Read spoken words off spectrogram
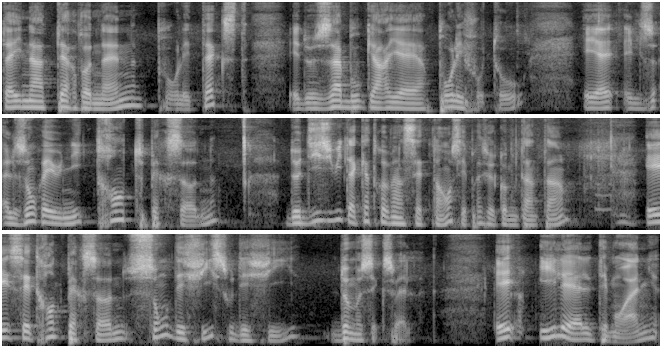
Teina Tervonen pour les textes et de Zabou Carrière pour les photos. Et elles, elles ont réuni 30 personnes de 18 à 87 ans, c'est presque comme Tintin, et ces 30 personnes sont des fils ou des filles d'homosexuels. Et il et elle témoignent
